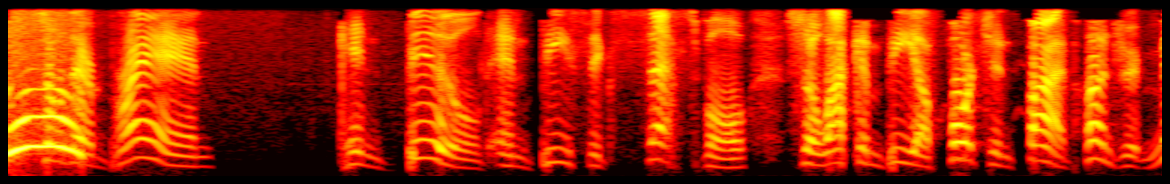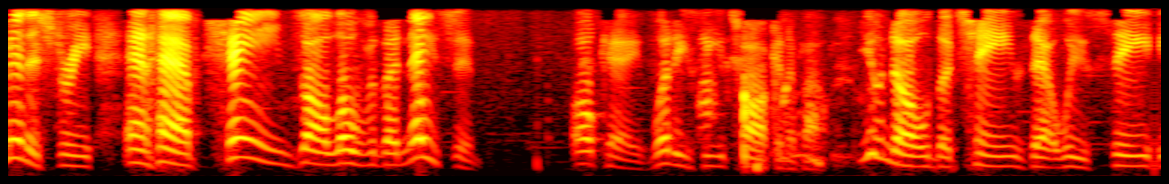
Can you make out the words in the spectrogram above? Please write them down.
So their brand can build and be successful so I can be a Fortune 500 ministry and have chains all over the nation. Okay, what is he talking about? You know the chains that we see,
